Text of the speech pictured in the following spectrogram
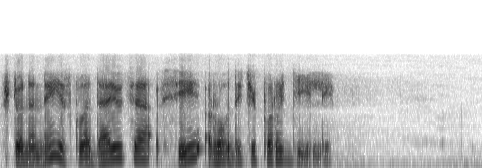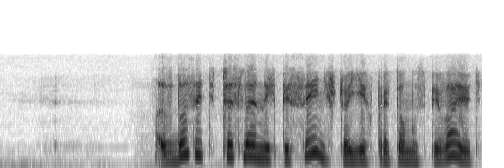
що на неї складаються всі родичі породіллі. З досить численних пісень, що їх при тому співають,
